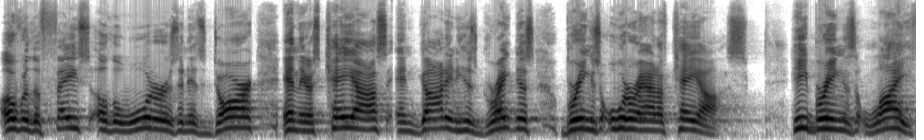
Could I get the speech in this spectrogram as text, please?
over the face of the waters, and it's dark, and there's chaos, and God, in His greatness, brings order out of chaos. He brings life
